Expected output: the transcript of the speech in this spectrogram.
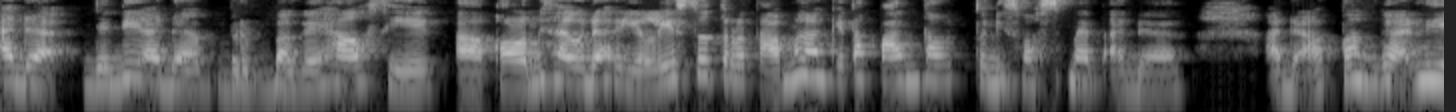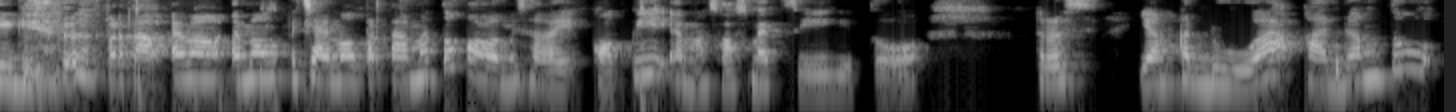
Ada. Jadi ada berbagai hal sih. Uh, kalau misalnya udah rilis tuh terutama kita pantau tuh di sosmed ada ada apa enggak nih gitu. Pertama emang emang channel pertama tuh kalau misalnya kopi emang sosmed sih gitu Terus yang kedua kadang tuh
